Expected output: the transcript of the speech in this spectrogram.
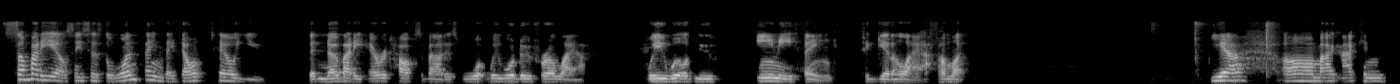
somebody else. He says the one thing they don't tell you that nobody ever talks about is what we will do for a laugh. We will do anything to get a laugh. I'm like, yeah, um, I, I can.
